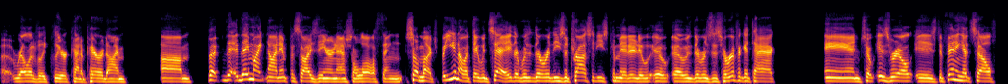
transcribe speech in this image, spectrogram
uh relatively clear kind of paradigm. Um, but th- they might not emphasize the international law thing so much. But you know what they would say: there was there were these atrocities committed. It, it, it, there was this horrific attack, and so Israel is defending itself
